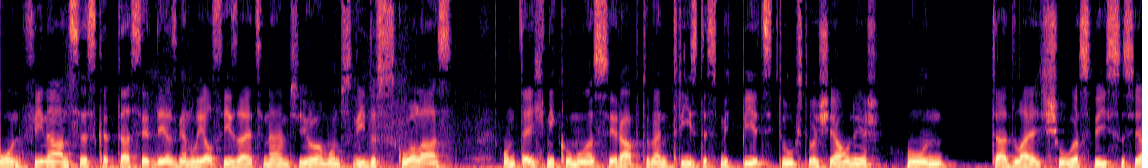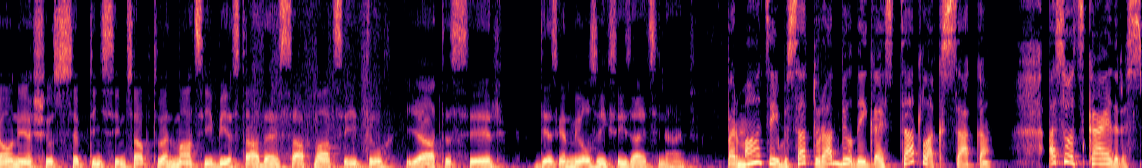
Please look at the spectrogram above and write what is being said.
un finanses, ka tas ir diezgan liels izaicinājums, jo mums vidusskolās un tehnikumos ir aptuveni 35 tūkstoši jauniešu, un tad, lai šos visus jauniešus 700 aptuveni mācību iestādēs apmācītu, jā, tas ir diezgan milzīgs izaicinājums. Par mācību saturu atbildīgais Cetlaks saka, esot skaidrs,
